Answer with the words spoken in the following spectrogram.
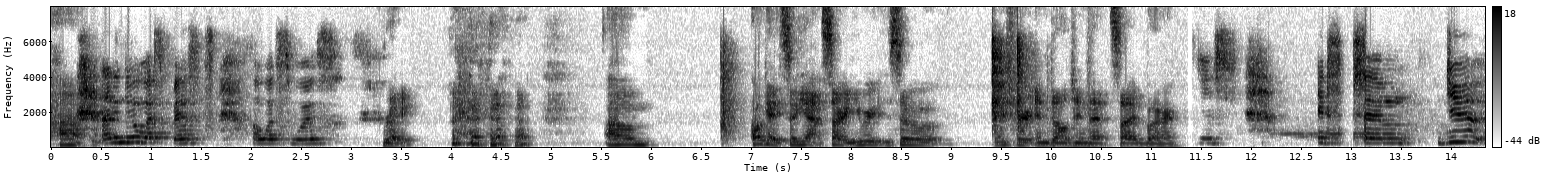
huh. I don't know what's best or what's worse. Right. um, okay, so yeah, sorry, you were so. Thanks for indulging that sidebar. Yes, it's um. Do you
